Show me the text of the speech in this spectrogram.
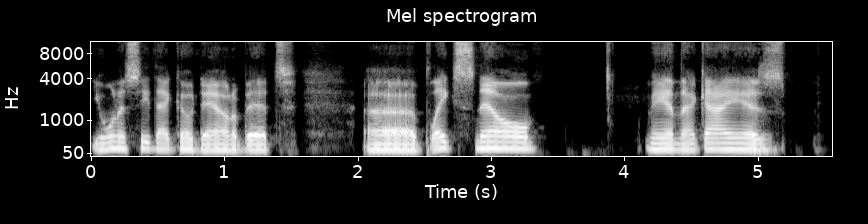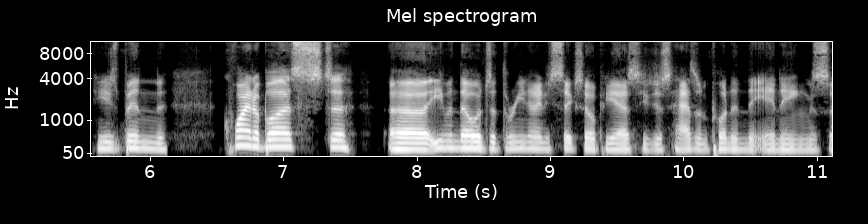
You want to see that go down a bit. Uh, Blake Snell, man, that guy has he's been quite a bust. Uh, even though it's a 396 OPS, he just hasn't put in the innings.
